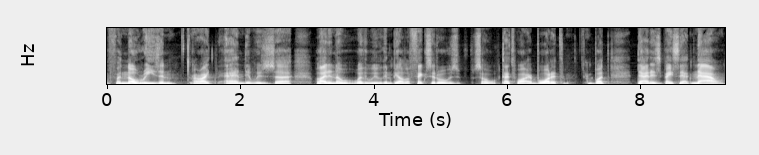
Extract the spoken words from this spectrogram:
for no reason. All right. And it was, uh, well, I didn't know whether we were going to be able to fix it or was, so that's why I bought it. But that is basically that. Now,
